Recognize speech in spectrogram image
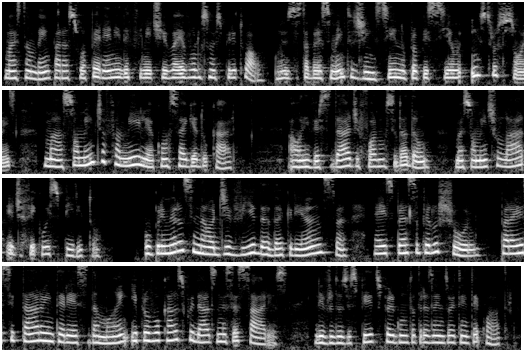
mas também para a sua perene e definitiva evolução espiritual. Os estabelecimentos de ensino propiciam instruções, mas somente a família consegue educar. A universidade forma o cidadão, mas somente o lar edifica o espírito. O primeiro sinal de vida da criança é expresso pelo choro, para excitar o interesse da mãe e provocar os cuidados necessários. Livro dos Espíritos, pergunta 384.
